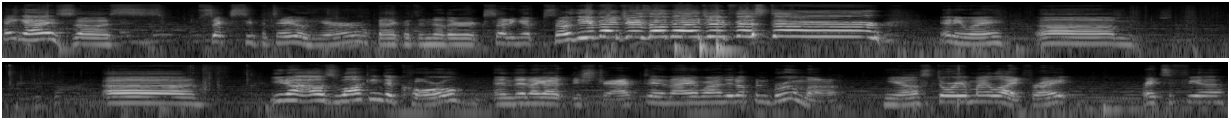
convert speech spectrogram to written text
Hey guys, uh, Sexy Potato here, back with another exciting episode of The Adventures of Magic Fister! Anyway, um, uh, you know, I was walking to Chorrol, and then I got distracted, and I wound up in Bruma. You know, story of my life, right? Right, Sophia?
